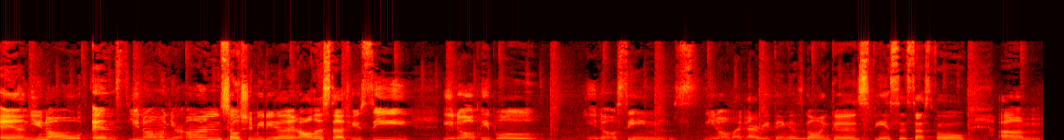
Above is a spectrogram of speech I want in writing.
And you know, and you know when you're on social media and all that stuff, you see, you know, people, you know, seems, you know, like everything is going good, being successful, um,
